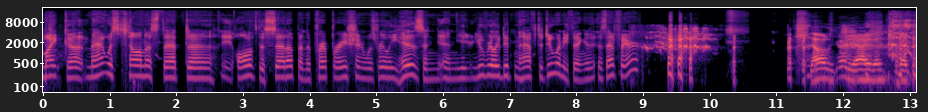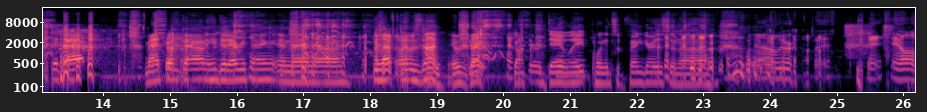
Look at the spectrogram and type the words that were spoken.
Mike, uh, Matt was telling us that uh, all of the setup and the preparation was really his, and, and you, you really didn't have to do anything. Is that fair? That was good. Yeah, I had I had to sit back. Matt drove down. And he did everything, and then uh, he left when it was done. It was great. Got there a day late, pointed some fingers, and uh, we were, uh, in all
